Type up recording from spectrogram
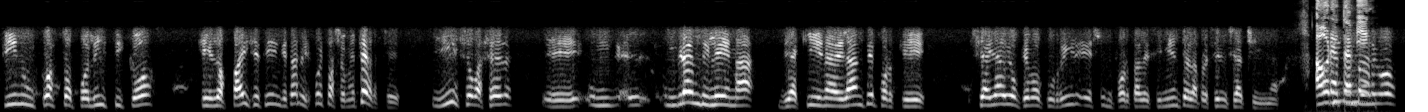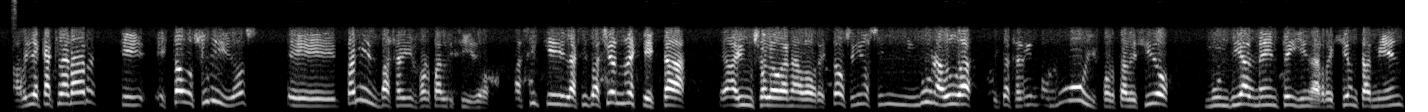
tiene un costo político que los países tienen que estar dispuestos a someterse. Y eso va a ser eh, un, un gran dilema de aquí en adelante porque si hay algo que va a ocurrir es un fortalecimiento de la presencia china. Ahora Sin también... embargo, habría que aclarar que Estados Unidos eh, también va a salir fortalecido. Así que la situación no es que está hay un solo ganador. Estados Unidos sin ninguna duda está saliendo muy fortalecido mundialmente y en la región también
